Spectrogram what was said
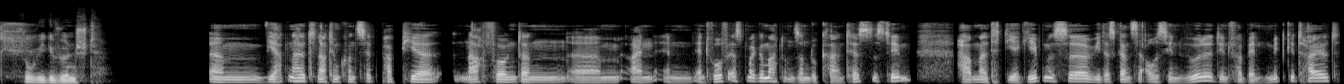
so wie gewünscht? Ähm, wir hatten halt nach dem Konzeptpapier nachfolgend dann ähm, einen, einen Entwurf erstmal gemacht in unserem lokalen Testsystem, haben halt die Ergebnisse, wie das Ganze aussehen würde, den Verbänden mitgeteilt.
